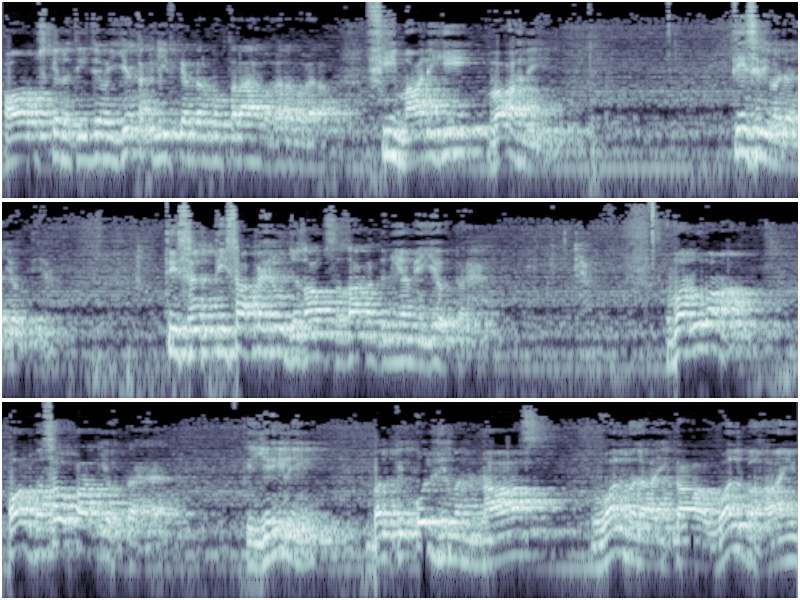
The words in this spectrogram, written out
اور اس کے نتیجے میں یہ تکلیف کے اندر مبتلا ہے، وغیرہ وغیرہ۔ فی مال ہی و اہلی۔ تیسری وجہ یہ ہوتی ہے۔ تیسرا تیسرا پہلو جزا و سزا کا دنیا میں یہ ہوتا ہے۔ وہ روبما اور بسا اوقات یہ ہوتا ہے کہ یہی نہیں، بلکہ الحم الناس ول ملائکا ول بہائم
